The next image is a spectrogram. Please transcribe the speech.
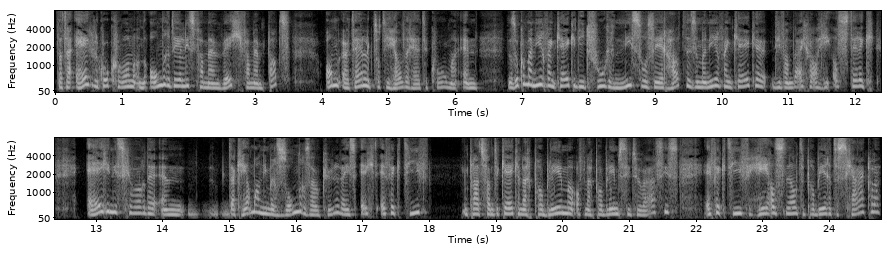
dat dat eigenlijk ook gewoon een onderdeel is van mijn weg, van mijn pad, om uiteindelijk tot die helderheid te komen. En dat is ook een manier van kijken die ik vroeger niet zozeer had. Het is een manier van kijken die vandaag wel heel sterk eigen is geworden en dat ik helemaal niet meer zonder zou kunnen. Dat is echt effectief in plaats van te kijken naar problemen of naar probleemsituaties, effectief heel snel te proberen te schakelen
